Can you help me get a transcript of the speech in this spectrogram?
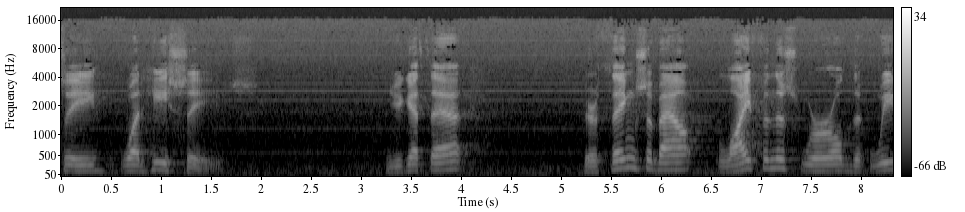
see what he sees. You get that? There are things about life in this world that we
